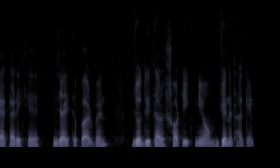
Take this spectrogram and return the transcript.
একা রেখে যাইতে পারবেন যদি তার সঠিক নিয়ম জেনে থাকেন।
